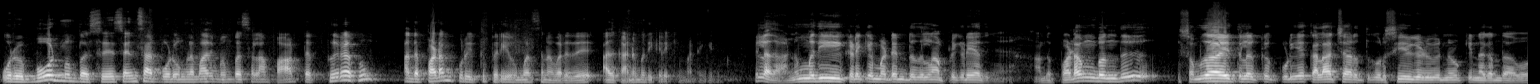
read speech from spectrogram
ஒரு போர்டு மெம்பர்ஸு சென்சார் போர்டு உங்களை மாதிரி மெம்பர்ஸ் எல்லாம் பார்த்த பிறகும் அந்த படம் குறித்து பெரிய விமர்சனம் வருது? அதுக்கு அனுமதி கிடைக்க மாட்டேங்குது. இல்லை அது அனுமதி கிடைக்க மாட்டேன்றதெல்லாம் அப்படி கிடையாதுங்க. அந்த படம் வந்து சமுதாயத்தில் இருக்கக்கூடிய கலாச்சாரத்துக்கு ஒரு சீர்கழிவு நோக்கி நகர்ந்தாவோ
